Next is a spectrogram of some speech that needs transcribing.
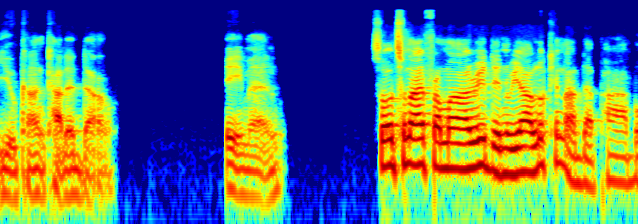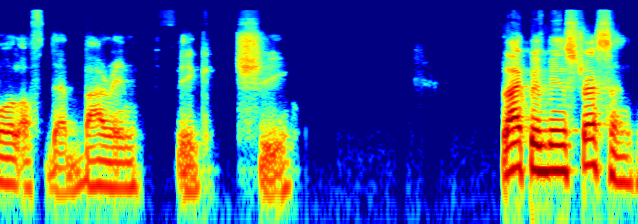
you can cut it down. Amen. So tonight from our reading, we are looking at the parable of the barren fig tree. Like we've been stressing,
